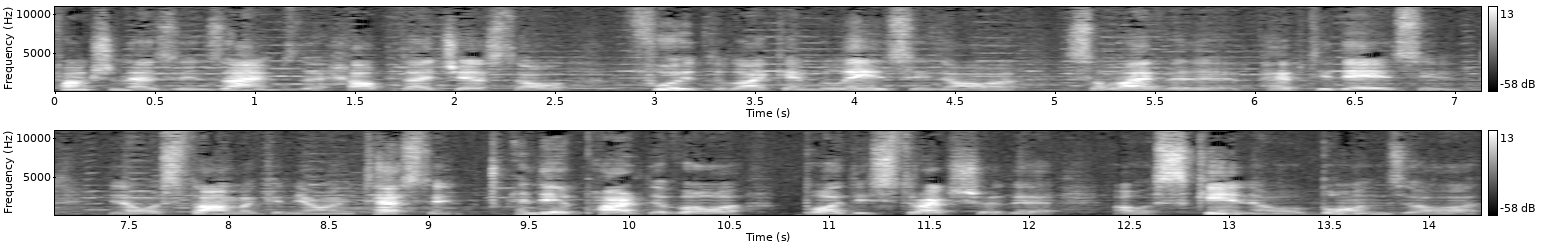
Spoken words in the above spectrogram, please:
function as enzymes that help digest our food like amylase in our saliva, peptidase in, in our stomach and our intestine. And they are part of our body structure, the, our skin, our bones, our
